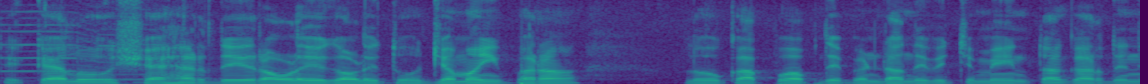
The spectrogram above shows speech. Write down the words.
ਤੇ ਕਹਿ ਲੋ ਸ਼ਹਿਰ ਦੇ ਰੌਲੇ ਗੌਲੇ ਤੋਂ ਜਮਾਂ ਹੀ ਪਰਾਂ ਲੋਕ ਆਪੋ ਆਪਦੇ ਪਿੰਡਾਂ ਦੇ ਵਿੱਚ ਮਿਹਨਤਾਂ ਕਰਦੇ ਨੇ।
